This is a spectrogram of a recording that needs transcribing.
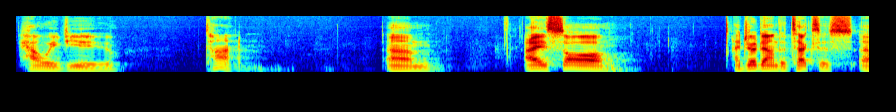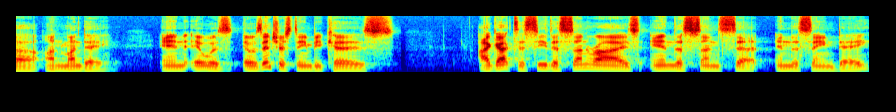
how we view time. Um, I saw, I drove down to Texas uh, on Monday, and it was, it was interesting because I got to see the sunrise and the sunset in the same day.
